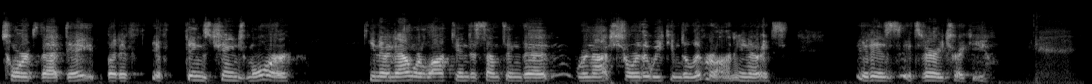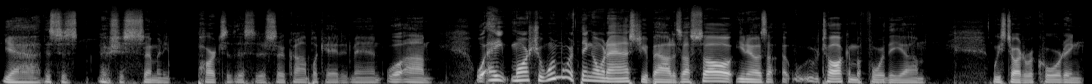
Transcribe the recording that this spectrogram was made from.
towards that date. But if if things change more, you know, now we're locked into something that we're not sure that we can deliver on. You know, it's it is it's very tricky. Yeah, this is there's just so many parts of this that are so complicated, man. Well, um, well, hey, Marshall, one more thing I want to ask you about is I saw, you know, as I, we were talking before the um, we started recording,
